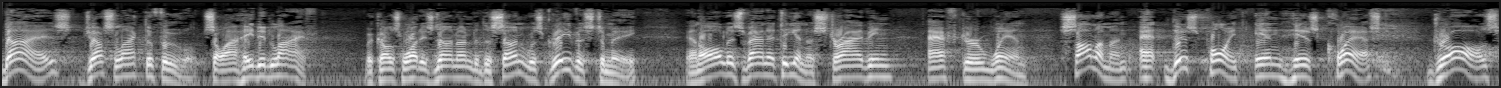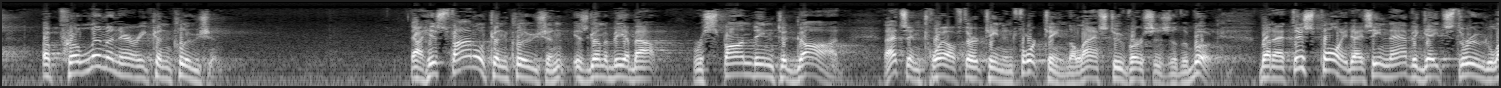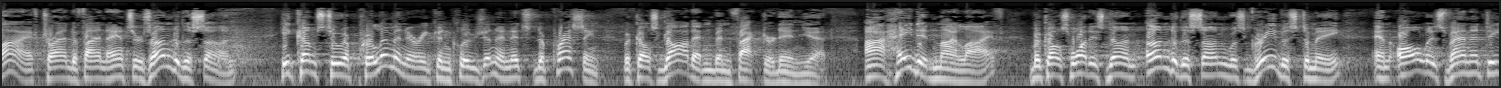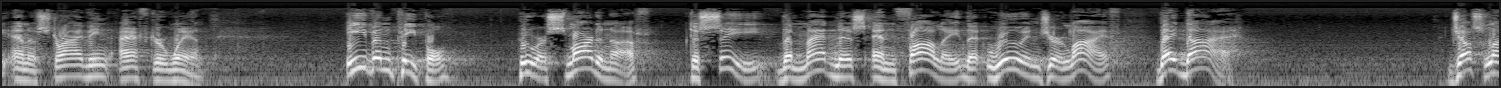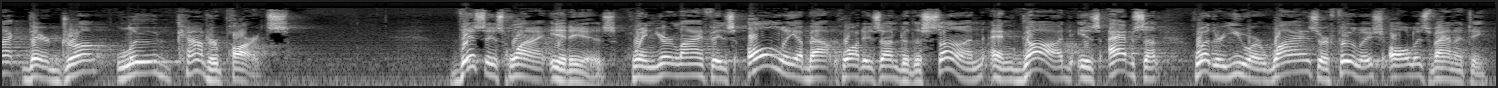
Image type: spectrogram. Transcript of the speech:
dies just like the fool. So I hated life, because what is done under the sun was grievous to me, and all is vanity and a striving after wind. Solomon, at this point in his quest, draws a preliminary conclusion. Now, his final conclusion is going to be about responding to God. That's in 12, 13, and 14, the last two verses of the book. But at this point, as he navigates through life trying to find answers under the sun, he comes to a preliminary conclusion, and it's depressing because God hadn't been factored in yet. I hated my life because what is done under the sun was grievous to me, and all is vanity and a striving after wind. Even people who are smart enough to see the madness and folly that ruins your life, they die. Just like their drunk, lewd counterparts. This is why it is when your life is only about what is under the sun and God is absent, whether you are wise or foolish, all is vanity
